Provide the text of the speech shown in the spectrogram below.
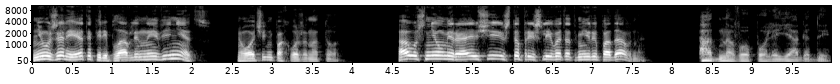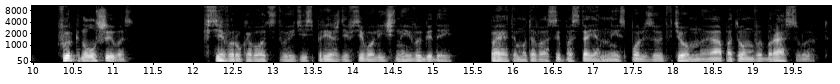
Неужели это переплавленный венец? Очень похоже на то. А уж не умирающие, что пришли в этот мир и подавно. «Одного поля ягоды», — фыркнул Шивас. «Все вы руководствуетесь прежде всего личной выгодой, поэтому-то вас и постоянно используют в темную, а потом выбрасывают».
